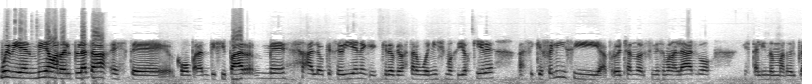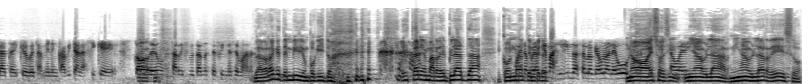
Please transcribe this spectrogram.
Muy bien, vine a Mar del Plata este, como para anticiparme a lo que se viene, que creo que va a estar buenísimo si Dios quiere, así que feliz y aprovechando el fin de semana largo, está lindo en Mar del Plata y creo que también en Capital, así que todos Ah. debemos estar disfrutando este fin de semana. La verdad que te envidio un poquito. Estar en Mar del Plata con bueno, una pero qué temperatura... más lindo hacer lo que a uno le gusta. No, eso está ni hablar, ni hablar de eso.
